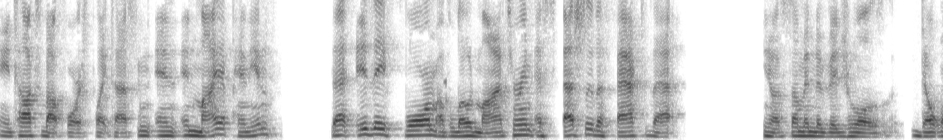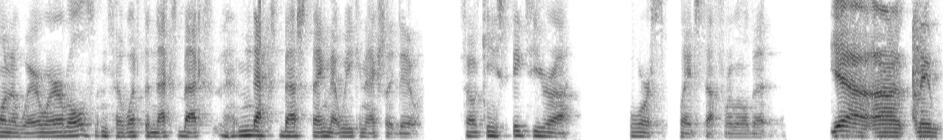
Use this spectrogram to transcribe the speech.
and he talks about force plate testing. And in my opinion, that is a form of load monitoring, especially the fact that you know some individuals don't want to wear wearables, and so what's the next best next best thing that we can actually do? So, can you speak to your uh, force plate stuff for a little bit? Yeah, uh, I mean,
